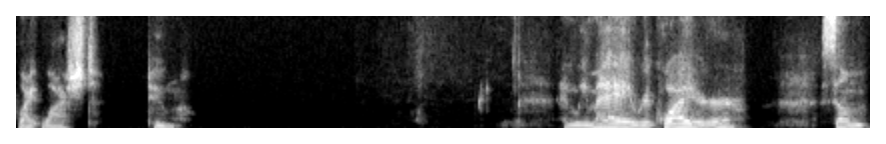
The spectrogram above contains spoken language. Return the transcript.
whitewashed tomb. And we may require some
